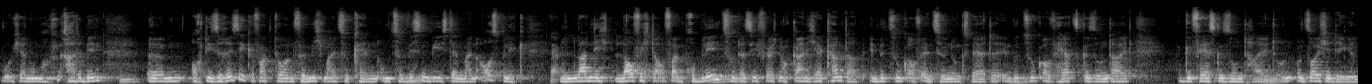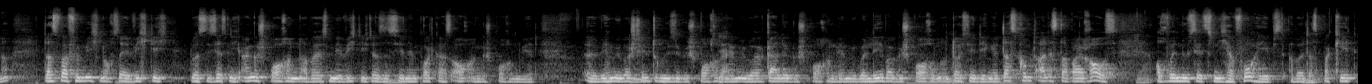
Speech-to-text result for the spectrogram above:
wo ich ja nun gerade bin, mhm. ähm, auch diese Risikofaktoren für mich mal zu kennen, um zu mhm. wissen, wie ist denn mein Ausblick? Ja. Lande ich, laufe ich da auf ein Problem mhm. zu, das ich vielleicht noch gar nicht erkannt habe, in Bezug auf Entzündungswerte, in mhm. Bezug auf Herzgesundheit, Gefäßgesundheit mhm. und, und, solche Dinge. Ne? Das war für mich noch sehr wichtig. Du hast es jetzt nicht angesprochen, aber es ist mir wichtig, dass es hier in dem Podcast auch angesprochen wird. Äh, wir haben über mhm. Schilddrüse gesprochen, ja. wir haben über Galle gesprochen, wir haben über Leber gesprochen und solche Dinge. Das kommt alles dabei raus. Ja. Auch wenn du es jetzt nicht hervorhebst, aber das Paket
